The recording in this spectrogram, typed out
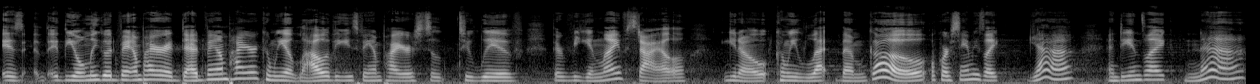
is the only good vampire a dead vampire? Can we allow these vampires to, to live their vegan lifestyle? You know, can we let them go? Of course, Sammy's like, yeah. And Dean's like, nah.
